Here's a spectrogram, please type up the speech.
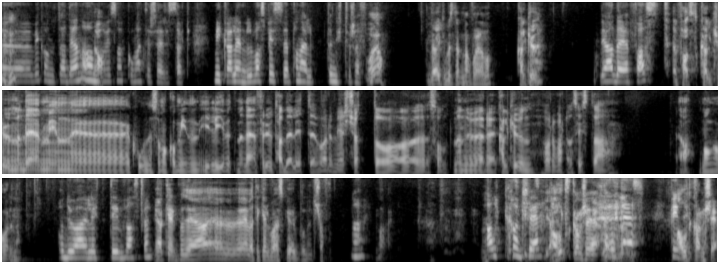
Mhm. Eh, vi kan jo ta det nå når vi snakker om etter seriestart. Mikael Endel, hva spiser panelet til nyttårsaften? Oh, ja. Det har jeg ikke bestemt meg for ennå. Kalkun. Ja, det er fast. Fast kalkun, men det er min eh, kone som har kommet inn i livet med det. Forut hadde jeg litt, var det mer kjøtt og sånt, men nå er det kalkun. Har det vært de siste ja, mange årene. Og du har litt div, Asbjørn? Jeg, jeg, vet ikke helt hva jeg skal gjøre på nyttårsaften. Nei. Alt kan skje. Alt kan skje. Alt kan skje.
